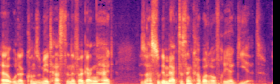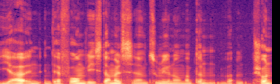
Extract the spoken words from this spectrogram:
äh, oder konsumiert hast in der Vergangenheit, Also hast du gemerkt, dass dein Körper darauf reagiert? Ja, in, in der Form, wie ich es damals ähm, zu mir genommen habe, dann war, schon.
